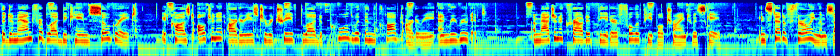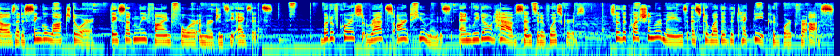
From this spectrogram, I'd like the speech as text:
The demand for blood became so great, It caused alternate arteries to retrieve blood pooled within the clogged artery and reroute it. Imagine a crowded theater full of people trying to escape. Instead of throwing themselves at a single locked door, they suddenly find four emergency exits. But of course, rats aren't humans, and we don't have sensitive whiskers, so the question remains as to whether the technique could work for us.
